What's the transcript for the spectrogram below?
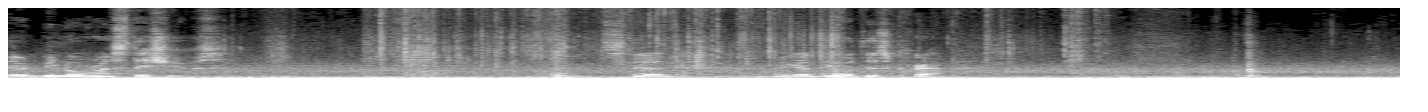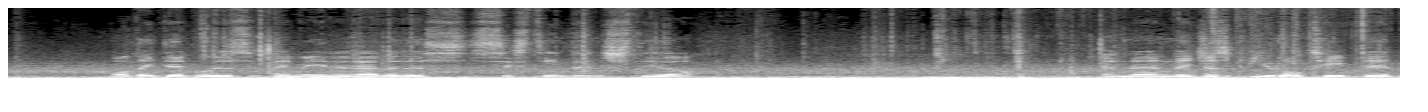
there'd be no rust issues. Instead, I gotta deal with this crap all they did was they made it out of this 16 inch steel and then they just butyl taped it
